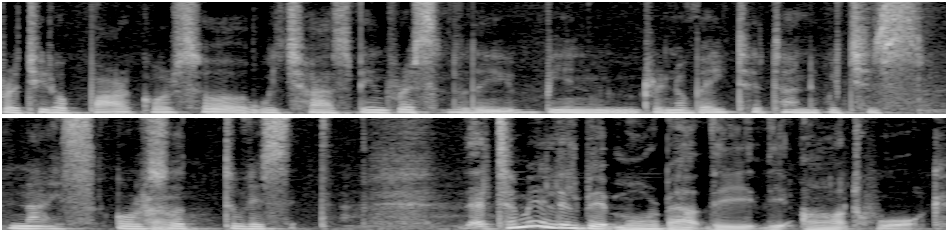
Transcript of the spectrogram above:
Retiro Park, also, which has been recently been renovated and which is nice also Oh. to visit. Uh, Tell me a little bit more about the, the art walk.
